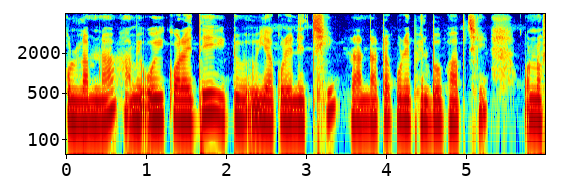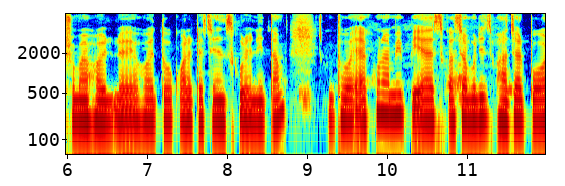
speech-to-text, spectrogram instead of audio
করলাম না। আমি ওই কড়াইতেই একটু ইয়া করে নিচ্ছি, রান্নাটা করে ফেলব ভাবছি। অন্য সময় হলে হয়তো কড়াইটা চেঞ্জ করে নিতাম। তো এখন আমি পেঁয়াজ, কাঁচামরিচ ভাজার পর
